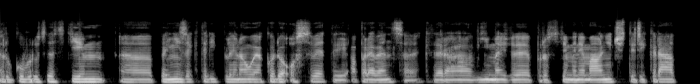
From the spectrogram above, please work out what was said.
ruku v ruce s tím peníze, které plynou jako do osvěty a prevence, která víme, že je prostě minimálně čtyřikrát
